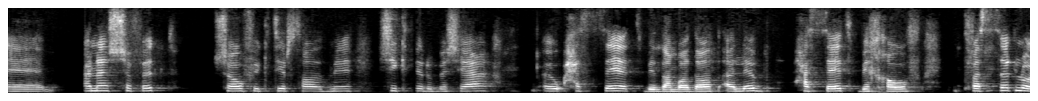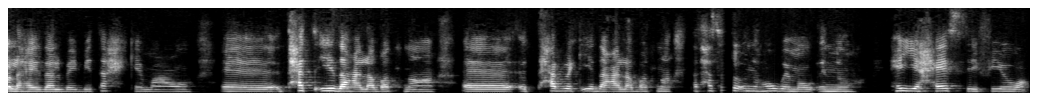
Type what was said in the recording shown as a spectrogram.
آه، أنا شفت شوفي كثير صادمة شيء كثير بشع وحسيت بنبضات قلب حسيت بخوف. تفسر له لهيدا البيبي تحكي معه أه، تحط ايدها على بطنها أه، تحرك ايدها على بطنها تحسسه إنه هو مو إنه هي حاسة فيه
